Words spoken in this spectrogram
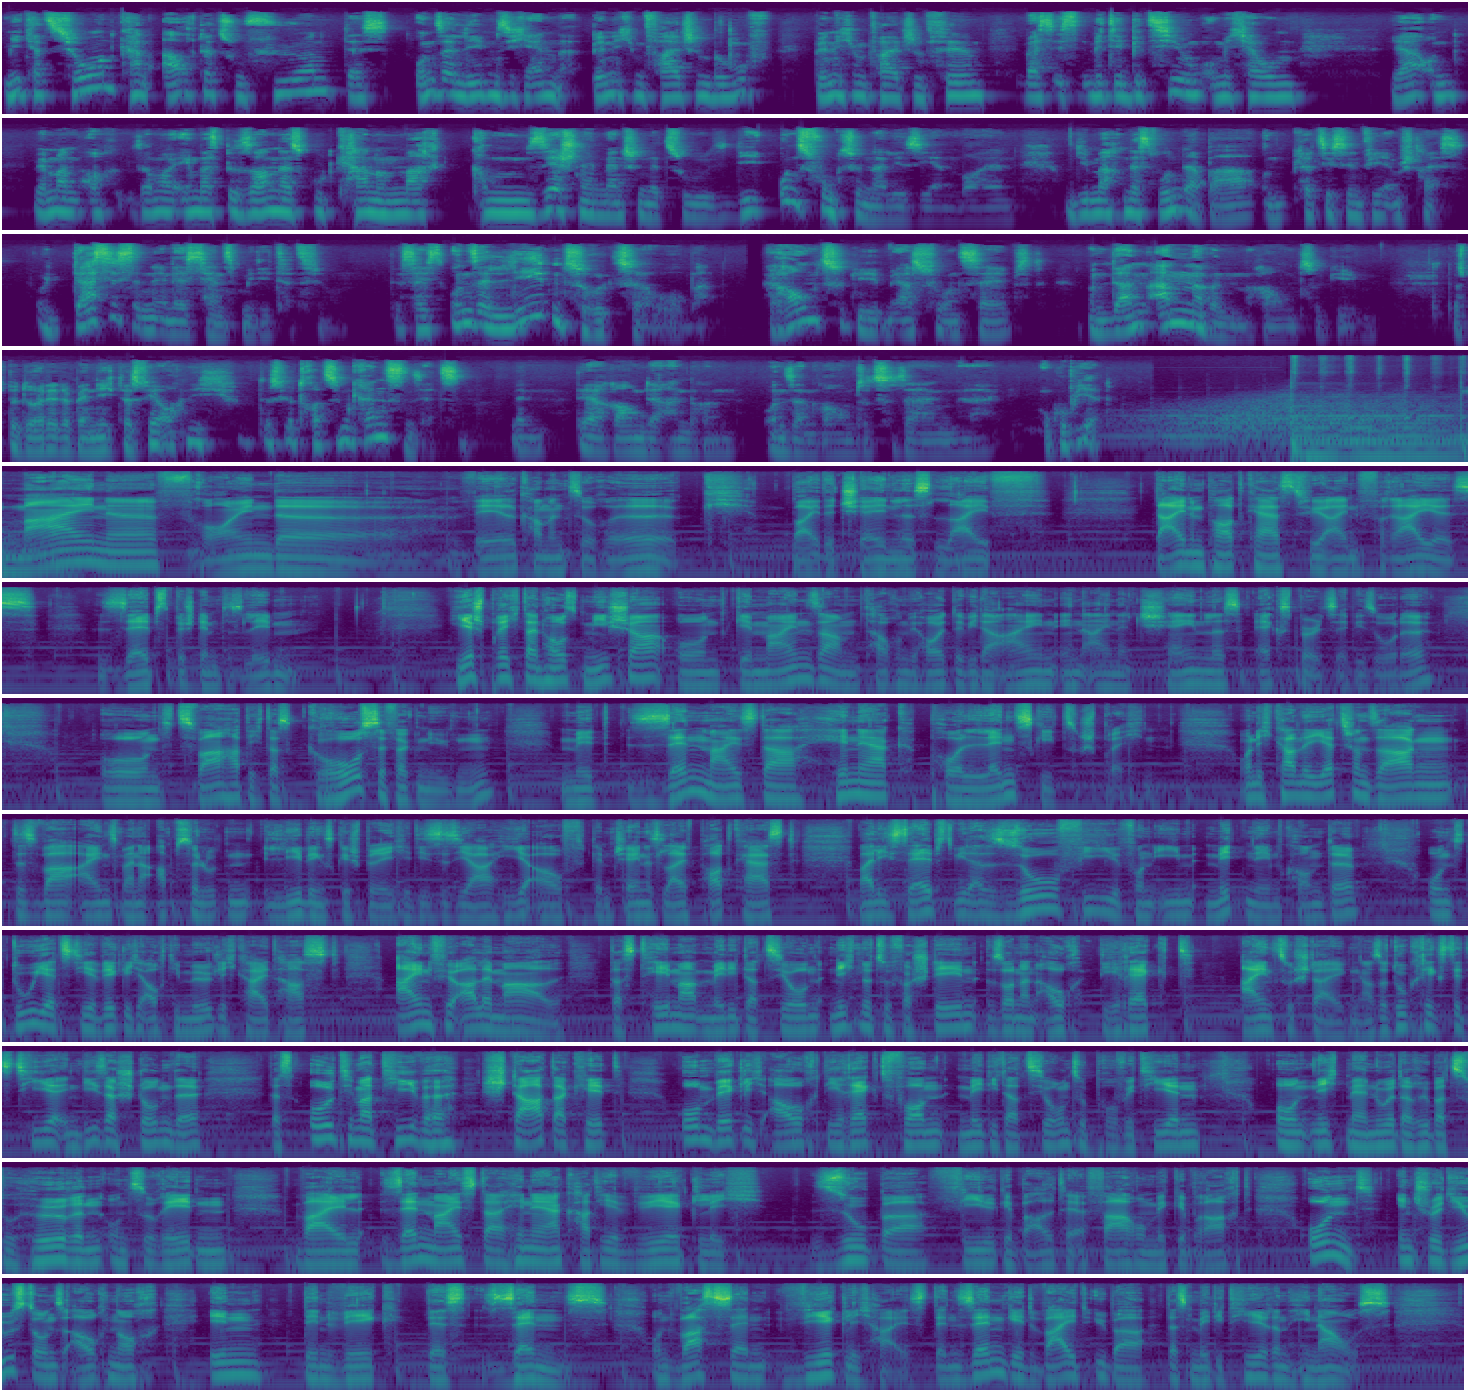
Meditation kann auch dazu führen, dass unser Leben sich ändert. Bin ich im falschen Beruf? Bin ich im falschen Film? Was ist mit den Beziehungen um mich herum? Ja, und wenn man auch, sagen wir, irgendwas besonders gut kann und macht, kommen sehr schnell Menschen dazu, die uns funktionalisieren wollen. Und die machen das wunderbar und plötzlich sind wir im Stress. Und das ist in Essenz Meditation. Das heißt, unser Leben zurückzuerobern, Raum zu geben, erst für uns selbst und dann anderen Raum zu geben. Das bedeutet aber nicht, dass wir auch nicht, dass wir trotzdem Grenzen setzen, wenn der Raum der anderen unseren Raum sozusagen äh, okkupiert. Meine Freunde, willkommen zurück bei The Chainless Life, deinem Podcast für ein freies, selbstbestimmtes Leben. Hier spricht dein Host Misha und gemeinsam tauchen wir heute wieder ein in eine Chainless Experts Episode. Und zwar hatte ich das große Vergnügen, mit Zen-Meister Hinerk Polenski zu sprechen. Und ich kann dir jetzt schon sagen, das war eins meiner absoluten Lieblingsgespräche dieses Jahr hier auf dem Chainless Live Podcast, weil ich selbst wieder so viel von ihm mitnehmen konnte und du jetzt hier wirklich auch die Möglichkeit hast, ein für alle Mal das Thema Meditation nicht nur zu verstehen, sondern auch direkt einzusteigen. Also du kriegst jetzt hier in dieser Stunde das ultimative Starter-Kit, um wirklich auch direkt von Meditation zu profitieren und nicht mehr nur darüber zu hören und zu reden, weil Zen-Meister Hinerk hat hier wirklich super viel geballte Erfahrung mitgebracht und introduced uns auch noch in den Weg des Zens und was Zen wirklich heißt. Denn Zen geht weit über das Meditieren hinaus.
